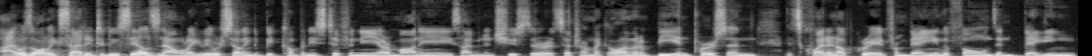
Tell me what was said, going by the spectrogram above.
I was all excited to do sales now. Like they were selling to big companies, Tiffany, Armani, Simon and Schuster, etc. I'm like, oh, I'm going to be in person. It's quite an upgrade from banging the phones and begging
